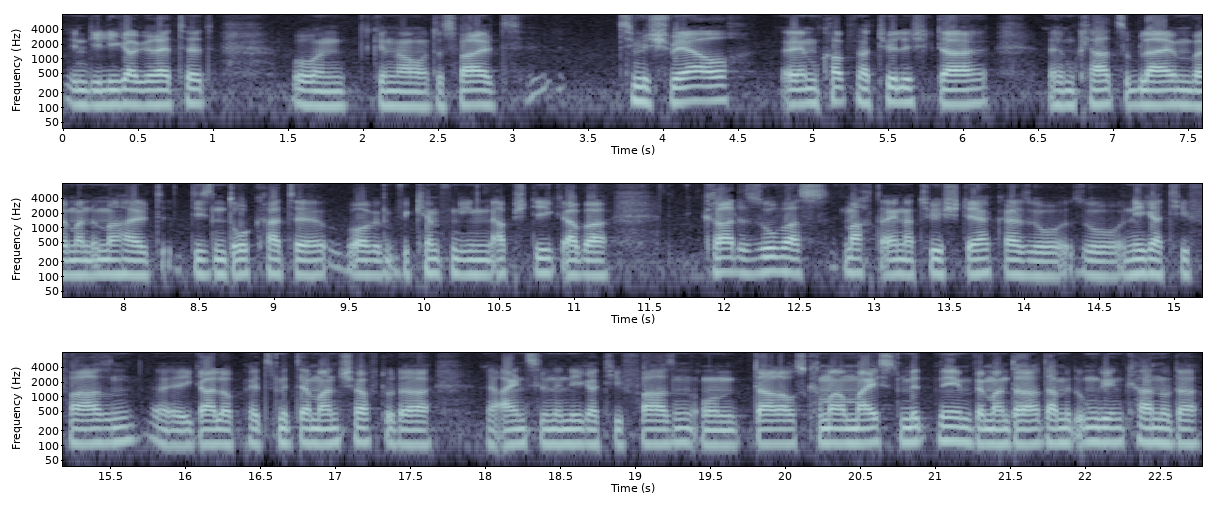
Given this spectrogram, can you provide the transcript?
in die Liga gerettet. Und genau, das war halt ziemlich schwer auch äh, im Kopf natürlich da ähm, klar zu bleiben, weil man immer halt diesen Druck hatte, boah, wir, wir kämpfen gegen den Abstieg, aber gerade sowas macht einen natürlich stärker, so, so Negativphasen, äh, egal ob jetzt mit der Mannschaft oder äh, einzelne Negativphasen. Und daraus kann man am meisten mitnehmen, wenn man da damit umgehen kann oder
